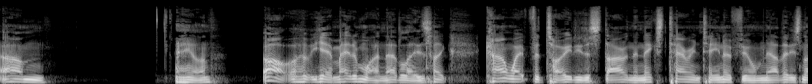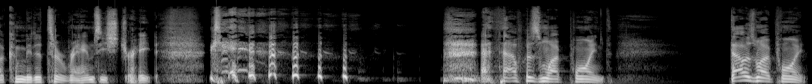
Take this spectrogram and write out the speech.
Um, hang on. Oh, yeah, mate of mine, Adelaide. He's like, can't wait for Toadie to star in the next Tarantino film now that he's not committed to Ramsay Street. and that was my point. That was my point.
